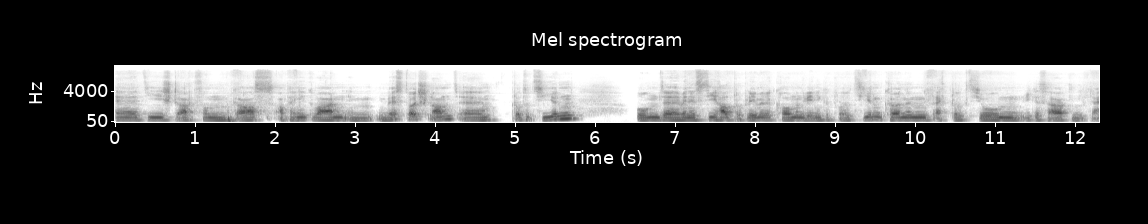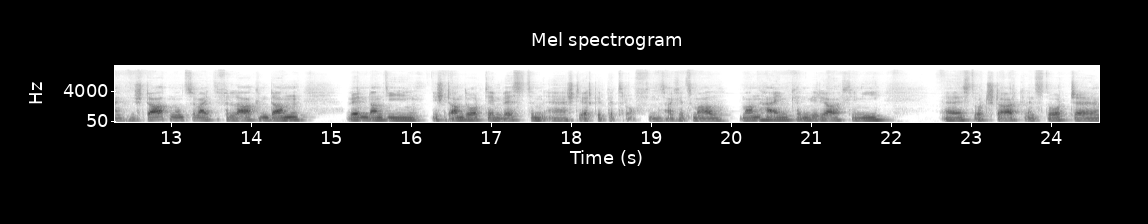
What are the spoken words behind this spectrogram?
äh, die stark von Gas abhängig waren im, im Westdeutschland, äh, produzieren. Und äh, wenn jetzt die halt Probleme bekommen, weniger produzieren können, vielleicht Produktion, wie gesagt, in die Vereinigten Staaten und so weiter verlagern, dann werden dann die, die Standorte im Westen äh, stärker betroffen. Sag ich jetzt mal, Mannheim kennen wir ja, Chemie äh, ist dort stark. Wenn es dort äh,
